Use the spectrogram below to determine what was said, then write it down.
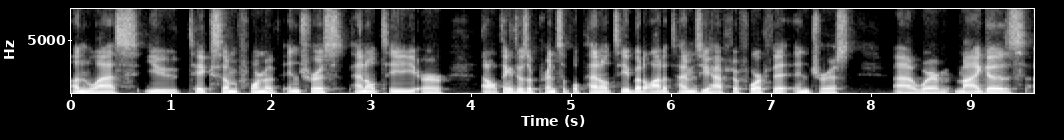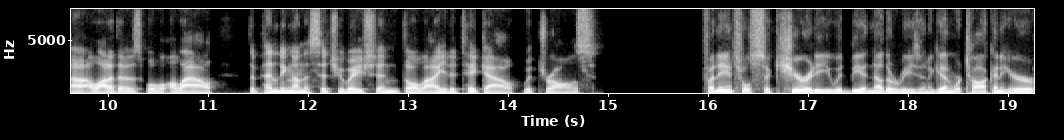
unless you take some form of interest penalty or I don't think there's a principal penalty, but a lot of times you have to forfeit interest. Uh, where MYGAs, uh, a lot of those will allow, depending on the situation, they'll allow you to take out withdrawals. Financial security would be another reason. Again, we're talking here,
